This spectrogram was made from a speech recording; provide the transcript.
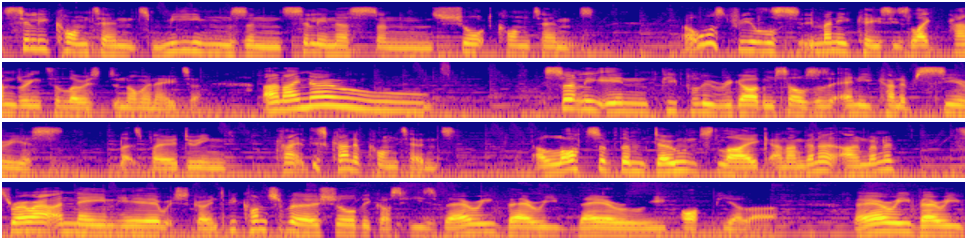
silly content, memes and silliness and short content, almost feels in many cases like pandering to lowest denominator. And I know, certainly in people who regard themselves as any kind of serious Let's Player doing kind this kind of content, a lot of them don't like, and I'm gonna I'm gonna throw out a name here which is going to be controversial because he's very very very popular, very very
